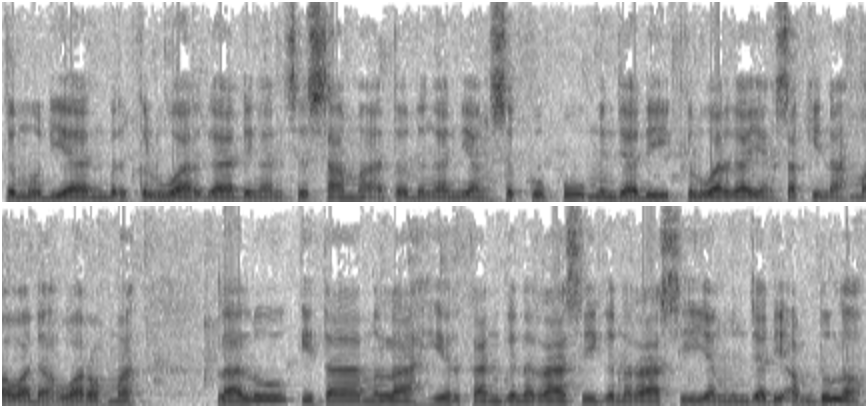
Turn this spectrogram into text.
kemudian berkeluarga dengan sesama atau dengan yang sekupu menjadi keluarga yang sakinah mawadah warohmah. Lalu kita melahirkan generasi-generasi yang menjadi Abdullah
